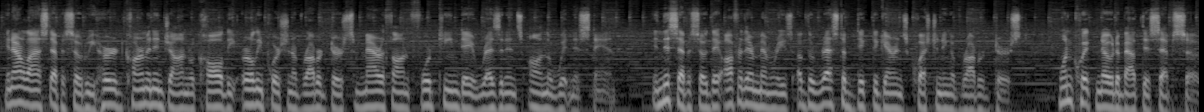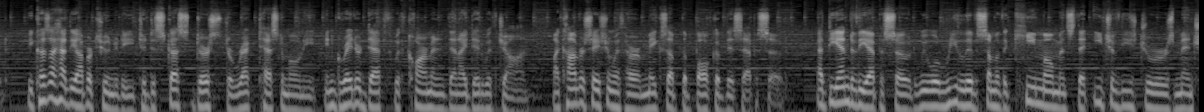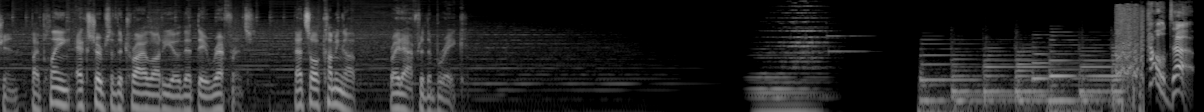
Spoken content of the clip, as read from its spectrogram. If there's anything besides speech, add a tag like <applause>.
In our last episode, we heard Carmen and John recall the early portion of Robert Durst's marathon 14 day residence on the witness stand. In this episode, they offer their memories of the rest of Dick DeGuerin's questioning of Robert Durst. One quick note about this episode. Because I had the opportunity to discuss Durst's direct testimony in greater depth with Carmen than I did with John, my conversation with her makes up the bulk of this episode. At the end of the episode, we will relive some of the key moments that each of these jurors mention by playing excerpts of the trial audio that they reference. That's all coming up right after the break. Hold up.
